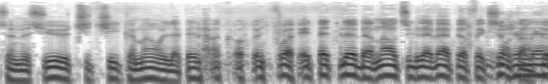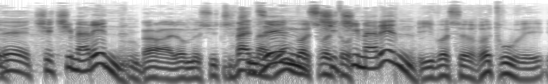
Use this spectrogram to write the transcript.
ce monsieur Chichi, comment on l'appelle encore une fois? Répète-le, Bernard, tu l'avais à perfection. Je l'avais, Chichi Marine. Bon, alors monsieur Chichi Marine va se Chichi Marine. Il va se retrouver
